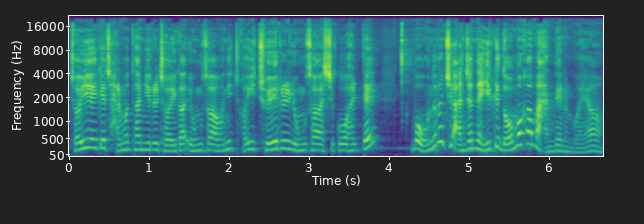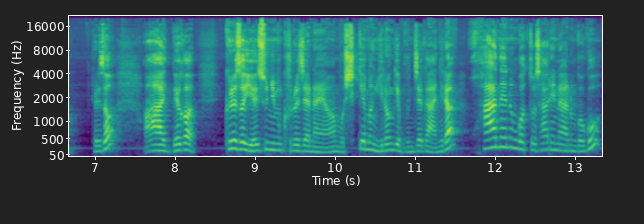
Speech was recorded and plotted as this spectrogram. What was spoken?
저희에게 잘못한 일을 저희가 용서하오니 저희 죄를 용서하시고 할 때 뭐 오늘은 죄 안 졌네 이렇게 넘어가면 안 되는 거예요. 그래서 아 내가 그래서 예수님은 그러잖아요. 뭐 십계명 이런 게 문제가 아니라 화내는 것도 살인하는 거고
